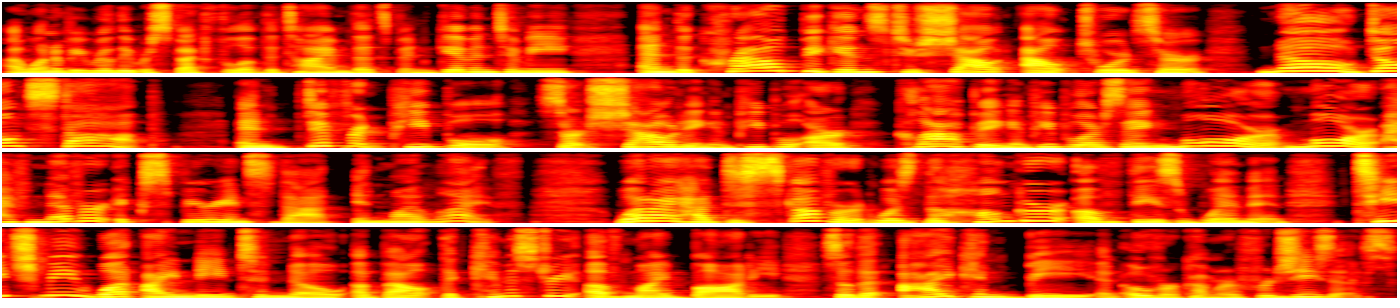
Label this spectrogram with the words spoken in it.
I want to be really respectful of the time that's been given to me. And the crowd begins to shout out towards her, No, don't stop. And different people start shouting, and people are clapping, and people are saying, More, more. I've never experienced that in my life. What I had discovered was the hunger of these women. Teach me what I need to know about the chemistry of my body so that I can be an overcomer for Jesus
